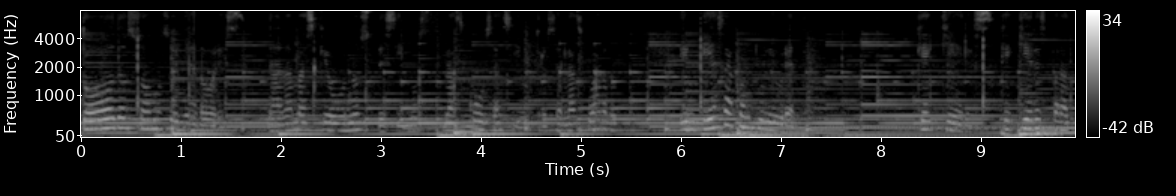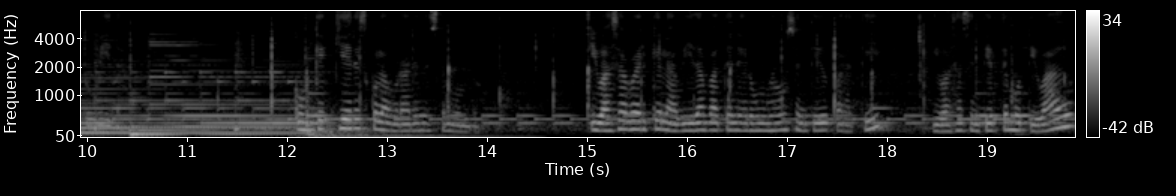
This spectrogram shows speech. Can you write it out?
Todos somos soñadores. Nada más que unos decimos las cosas y otros se las guardan. Empieza con tu libreta. ¿Qué quieres? ¿Qué quieres para tu vida? ¿Con qué quieres colaborar en este mundo? Y vas a ver que la vida va a tener un nuevo sentido para ti y vas a sentirte motivado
